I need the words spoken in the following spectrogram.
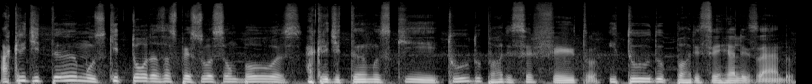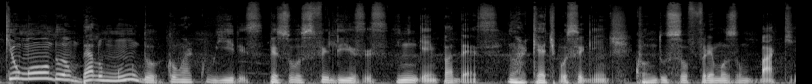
Acreditamos que todas as pessoas são boas. Acreditamos que tudo pode ser feito e tudo pode ser realizado. Que o mundo é um belo mundo com arco-íris, pessoas felizes e ninguém padece. No arquétipo seguinte, quando sofremos um baque,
